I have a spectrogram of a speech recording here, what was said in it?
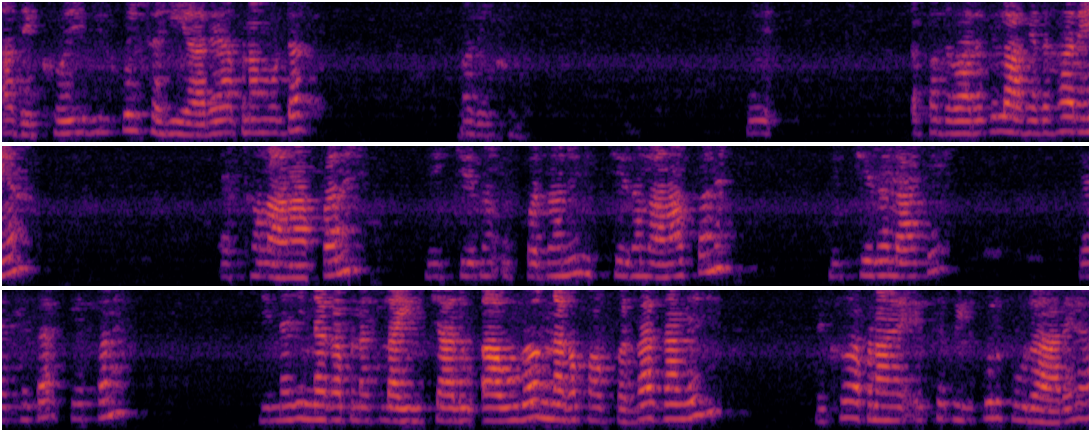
ਆ ਦੇਖੋ ਜੀ ਬਿਲਕੁਲ ਸਹੀ ਆ ਰਿਹਾ ਆਪਣਾ ਮੋਢਾ ਆ ਦੇਖੋ ਤੇ ਆਪਾਂ ਦੁਬਾਰਾ ਤੇ ਲਾ ਕੇ ਦਿਖਾ ਰਹੇ ਹਾਂ ਇੱਥੋਂ ਲਾਣਾ ਆਪਾਂ ਨੇ, ਨੀਚੇ ਤੋਂ ਉੱਪਰ ਤੋਂ ਨਹੀਂ, ਨੀਚੇ ਤੋਂ ਲਾਣਾ ਆਪਾਂ ਨੇ, ਨੀਚੇ ਤੋਂ ਲਾ ਕੇ ਤੇ ਇੱਥੇ ਧਰ ਕੇ ਆਪਾਂ ਨੇ, ਜਿੰਨਾ ਜਿੰਨਾ ਕੁ ਆਪਣਾ ਸਿਲਾਈ ਚਾਲੂ ਆਊਗਾ ਉਨਾ ਕੁ ਆਪਾਂ ਉੱਪਰ ਧਰ ਦਾਂਗੇ ਜੀ। ਦੇਖੋ ਆਪਣਾ ਇੱਥੇ ਬਿਲਕੁਲ ਪੂਰਾ ਆ ਰਿਹਾ।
